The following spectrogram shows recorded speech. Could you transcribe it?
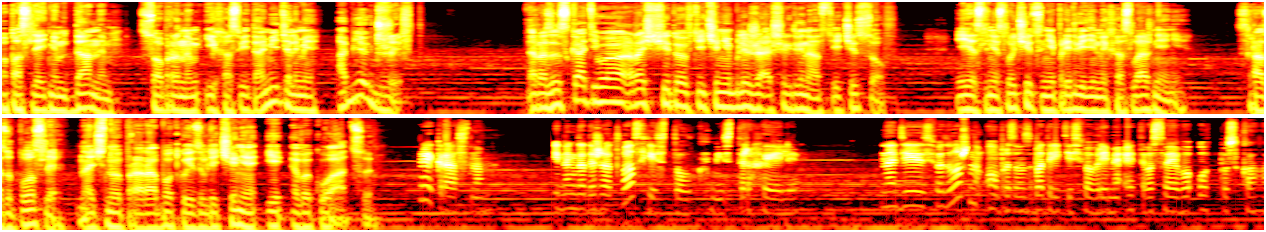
По последним данным, собранным их осведомителями, объект жив. Разыскать его рассчитываю в течение ближайших 12 часов. Если не случится непредвиденных осложнений. Сразу после начну проработку извлечения и эвакуацию. Прекрасно. Иногда даже от вас есть толк, мистер Хейли. Надеюсь, вы должным образом взбодритесь во время этого своего отпуска.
